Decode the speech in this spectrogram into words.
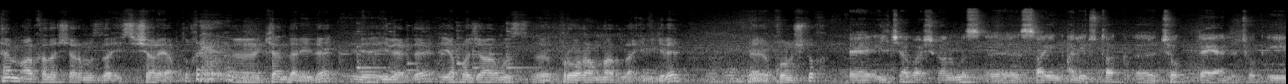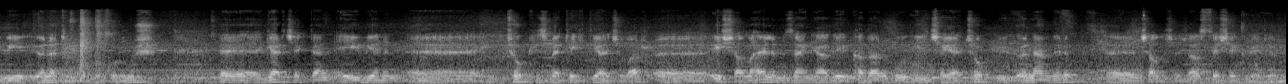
Hem arkadaşlarımızla istişare yaptık, e, kendileriyle e, ileride yapacağımız e, programlarla ilgili e, konuştuk. Ee, ilçe başkanımız e, Sayın Ali Tutak e, çok değerli, çok iyi bir yönetim kurulu kurmuş. E, gerçekten Eyüpiye'nin e, çok hizmete ihtiyacı var. E, inşallah elimizden geldiği kadar bu ilçeye çok büyük önem verip e, çalışacağız. Teşekkür ediyorum.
